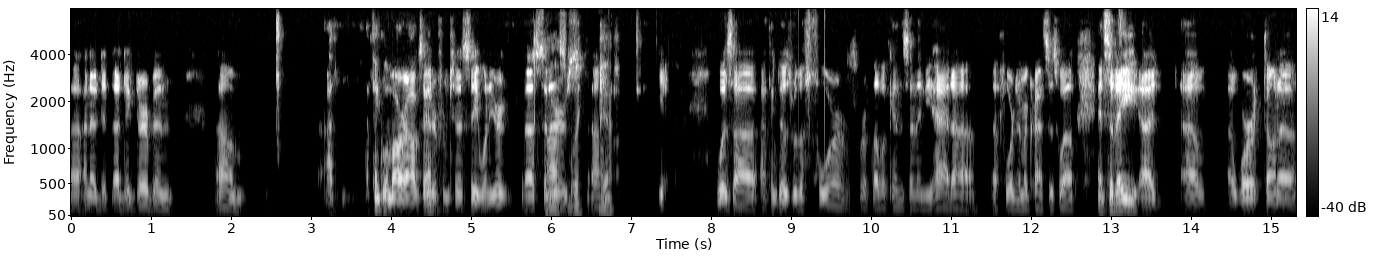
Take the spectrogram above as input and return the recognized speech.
Uh, I know D- uh, Dick Durbin. Um, I, I, think Lamar Alexander from Tennessee, one of your uh, senators. Um, yeah. yeah. Was uh, I think those were the four Republicans, and then you had four Democrats as well. And so they uh, worked on a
